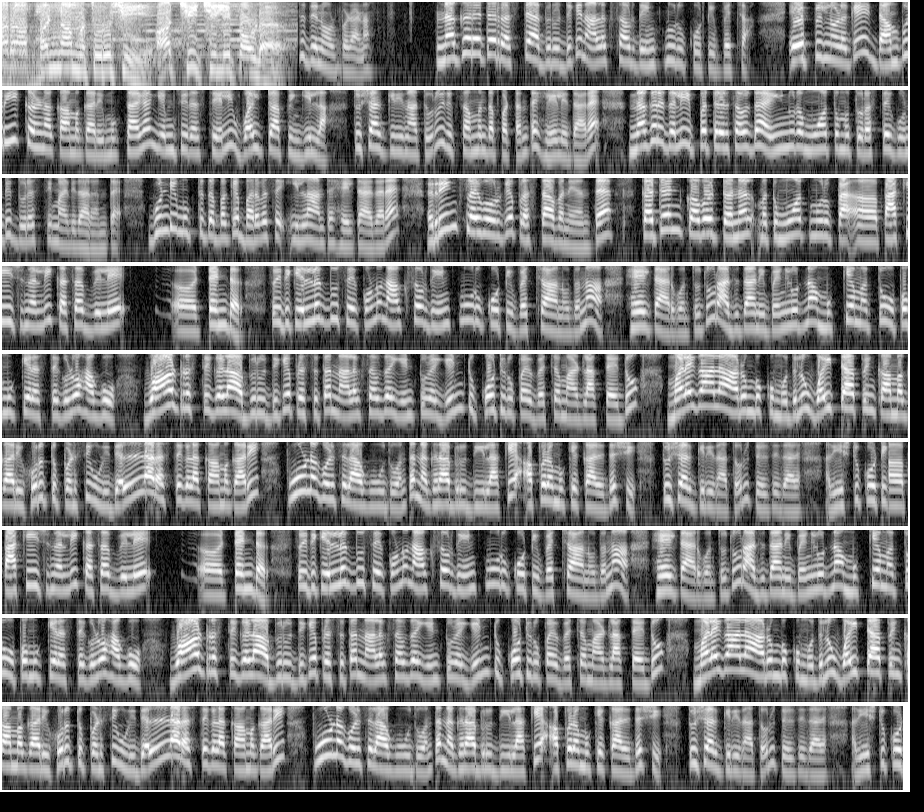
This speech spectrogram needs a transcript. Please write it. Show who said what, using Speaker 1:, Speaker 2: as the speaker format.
Speaker 1: ಖಾರ, ಬಣ್ಣ ಮತ್ತು ರುಚಿ, ಆಚಿ ಚಿಲ್ಲಿ ಪೌಡರ್.
Speaker 2: ನೋಡ್ಬಿಡೋಣ. ನಗರದ ರಸ್ತೆ ಅಭಿವೃದ್ಧಿಗೆ ನಾಲ್ಕು ಸಾವಿರದ ಎಂಟುನೂರು ಕೋಟಿ ವೆಚ್ಚ. ಏಪ್ರಿಲ್ನೊಳಗೆ ಡಾಂಬುರೀಕರಣ ಕಾಮಗಾರಿ ಮುಕ್ತಾಯ. ಎಂಜಿ ರಸ್ತೆಯಲ್ಲಿ ವೈಟ್ ಟಾಪಿಂಗ್ ಇಲ್ಲ. ತುಷಾರ್ ಗಿರಿನಾಥ್ ಅವರು ಇದಕ್ಕೆ ಸಂಬಂಧಪಟ್ಟಂತೆ ಹೇಳಿದ್ದಾರೆ. ನಗರದಲ್ಲಿ ಇಪ್ಪತ್ತೆರಡು ಸಾವಿರದ ಐನೂರ ಮೂವತ್ತೊಂಬತ್ತು ರಸ್ತೆ ಗುಂಡಿ ದುರಸ್ತಿ ಮಾಡಿದಾರಂತೆ. ಗುಂಡಿ ಮುಕ್ತದ ಬಗ್ಗೆ ಭರವಸೆ ಇಲ್ಲ ಅಂತ ಹೇಳ್ತಾ ಇದ್ದಾರೆ. ರಿಂಗ್ ಫ್ಲೈಓವರ್ಗೆ ಪ್ರಸ್ತಾವನೆ ಅಂತೆ. ಕಟ್ ಅಂಡ್ ಕವರ್ ಟನಲ್ ಮತ್ತು ಮೂವತ್ತ್ಮೂರು ಪ್ಯಾಕೇಜ್ನಲ್ಲಿ ಕಸ ವಿಲೆ ಟೆಂಡರ್ ಸೊ ಇದಕ್ಕೆಲ್ಲದೂ ಸೇರಿಕೊಂಡು ನಾಲ್ಕು ಸಾವಿರದ ಎಂಟುನೂರು ಕೋಟಿ ವೆಚ್ಚ ಅನ್ನೋದನ್ನು ಹೇಳ್ತಾ ಇರುವಂಥದ್ದು. ರಾಜಧಾನಿ ಬೆಂಗಳೂರಿನ ಮುಖ್ಯ ಮತ್ತು ಉಪಮುಖ್ಯ ರಸ್ತೆಗಳು ಹಾಗೂ ವಾರ್ಡ್ ರಸ್ತೆಗಳ ಅಭಿವೃದ್ಧಿಗೆ ಪ್ರಸ್ತುತ ನಾಲ್ಕು ಸಾವಿರದ ಎಂಟುನೂರ ಎಂಟು ಕೋಟಿ ರೂಪಾಯಿ ವೆಚ್ಚ ಮಾಡಲಾಗ್ತಾ ಇದ್ದು, ಮಳೆಗಾಲ ಆರಂಭಕ್ಕೂ ಮೊದಲು ವೈಟ್ ಟ್ಯಾಪಿಂಗ್ ಕಾಮಗಾರಿ ಹೊರತುಪಡಿಸಿ ಉಳಿದೆಲ್ಲ ರಸ್ತೆಗಳ ಕಾಮಗಾರಿ ಪೂರ್ಣಗೊಳಿಸಲಾಗುವುದು ಅಂತ ನಗರಾಭಿವೃದ್ಧಿ ಇಲಾಖೆ ಅಪರ ಮುಖ್ಯ ಕಾರ್ಯದರ್ಶಿ ತುಷಾರ್ ಗಿರಿನಾಥ್ ಅವರು ತಿಳಿಸಿದ್ದಾರೆ. ಅದು ಎಷ್ಟು ಕೋಟಿ? ಪ್ಯಾಕೇಜ್ನಲ್ಲಿ ಕಸ ಬೆಲೆ ಟೆಂಡರ್ ಸೊ ಇದಕ್ಕೆಲ್ಲದೂ ಸೇರಿಕೊಂಡು ನಾಲ್ಕು ಸಾವಿರದ ಎಂಟುನೂರು ಕೋಟಿ ವೆಚ್ಚ ಅನ್ನೋದನ್ನ ಹೇಳ್ತಾ ಇರುವಂಥದ್ದು. ರಾಜಧಾನಿ ಬೆಂಗಳೂರಿನ ಮುಖ್ಯ ಮತ್ತು ಉಪಮುಖ್ಯ ರಸ್ತೆಗಳು ಹಾಗೂ ವಾರ್ಡ್ ರಸ್ತೆಗಳ ಅಭಿವೃದ್ಧಿಗೆ ಪ್ರಸ್ತುತ ನಾಲ್ಕು ಸಾವಿರದ ಎಂಟುನೂರ ಎಂಟು ಕೋಟಿ ರೂಪಾಯಿ ವೆಚ್ಚ ಮಾಡಲಾಗ್ತಾ ಇದ್ದು, ಮಳೆಗಾಲ ಆರಂಭಕ್ಕೂ ಮೊದಲು ವೈಟ್ ಟ್ಯಾಪಿಂಗ್ ಕಾಮಗಾರಿ ಹೊರತುಪಡಿಸಿ ಉಳಿದೆಲ್ಲ ರಸ್ತೆಗಳ ಕಾಮಗಾರಿ ಪೂರ್ಣಗೊಳಿಸಲಾಗುವುದು ಅಂತ ನಗರಾಭಿವೃದ್ಧಿ ಇಲಾಖೆ ಅಪರ ಮುಖ್ಯ ಕಾರ್ಯದರ್ಶಿ ತುಷಾರ್ ಗಿರಿನಾಥ್ ಅವರು ತಿಳಿಸಿದ್ದಾರೆ. ಅದು ಎಷ್ಟು ಕೋಟಿ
